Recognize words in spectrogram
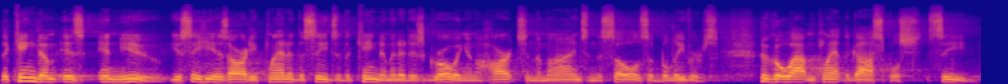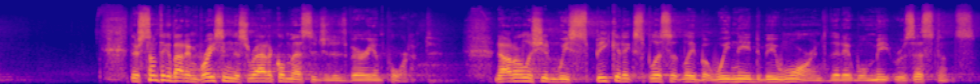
The kingdom is in you. You see, he has already planted the seeds of the kingdom, and it is growing in the hearts and the minds and the souls of believers who go out and plant the gospel seed. There's something about embracing this radical message that is very important. Not only should we speak it explicitly, but we need to be warned that it will meet resistance.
